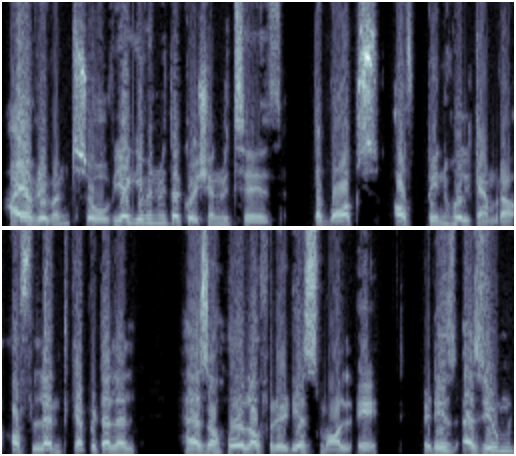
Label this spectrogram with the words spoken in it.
Hi everyone, so we are given with a question which says the box of pinhole camera of length capital L has a hole of radius small a. It is assumed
